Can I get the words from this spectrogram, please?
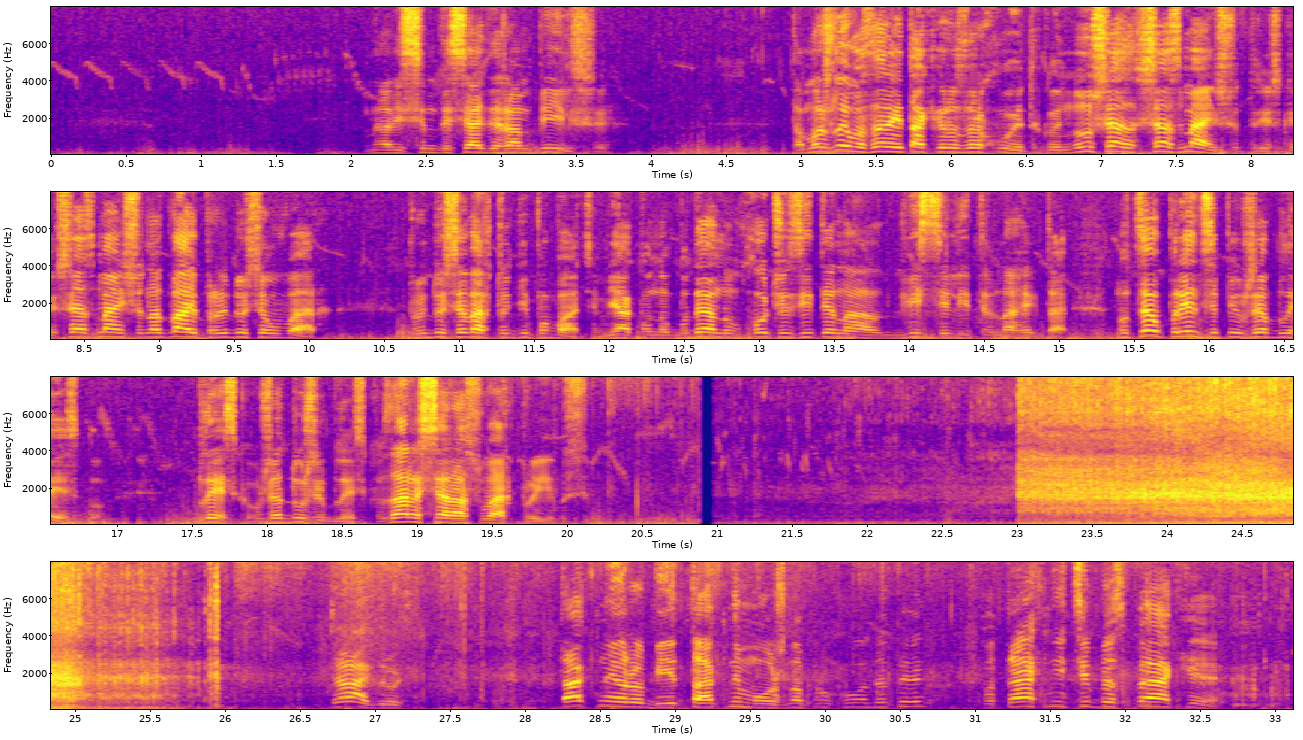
на 80 грам більше. Та можливо зараз і так і розрахую такий. Ну ще, ще зменшу трішки, ще зменшу на 2 і пройдуся вверх. Пройдуся вверх, тоді побачимо, як воно буде. Ну, хочу зійти на 200 літрів на гектар. Ну це в принципі вже близько. Близько, вже дуже близько. Зараз ще раз вверх проїдуся. Так, друзі. Так не робіть, так не можна проходити. По техніці безпеки.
